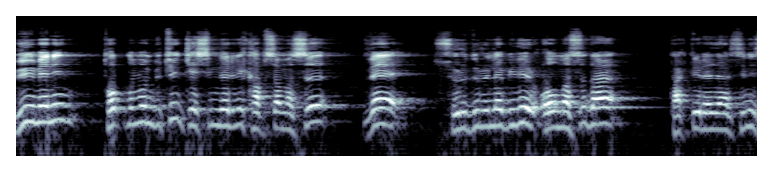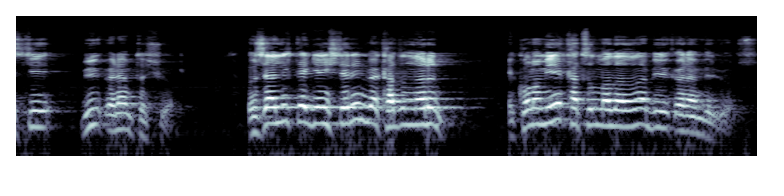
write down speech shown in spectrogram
Büyümenin toplumun bütün kesimlerini kapsaması ve sürdürülebilir olması da takdir edersiniz ki büyük önem taşıyor. Özellikle gençlerin ve kadınların ekonomiye katılmalarına büyük önem veriyoruz.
